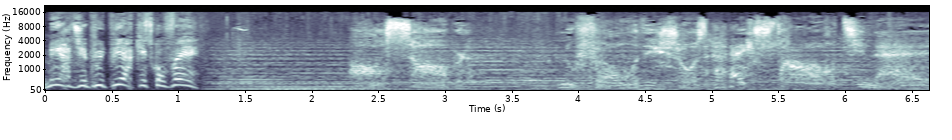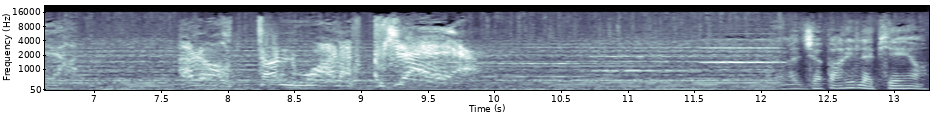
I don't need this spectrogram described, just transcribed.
Merde, j'ai plus de pierre, qu'est-ce qu'on fait? Ensemble, nous ferons des choses extraordinaires. Alors donne-moi la pierre On a déjà parlé de la pierre.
